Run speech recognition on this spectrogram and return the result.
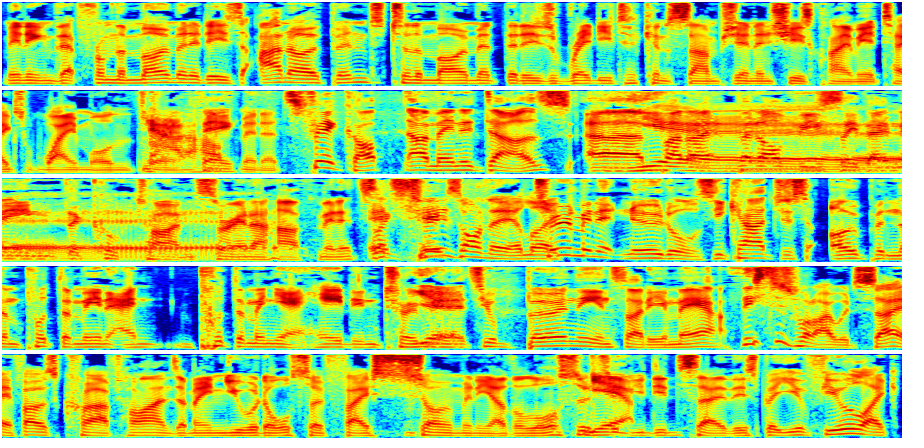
meaning that from the moment it is unopened to the moment that it is ready to consumption, and she's claiming it takes way more than three and a half fair, minutes. Fair cop. I mean, it does. Uh, but, I, but obviously, they mean the cook time's three and a half minutes. It says on there, like- two minute noodles. You can't just open them, put them in, and put them in your head in two Yeah. minutes. You'll burn the inside of your mouth. This is what I would say if I was Kraft Heinz. I mean, you would also face so many other lawsuits Yeah. if you did say this, but you feel like,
